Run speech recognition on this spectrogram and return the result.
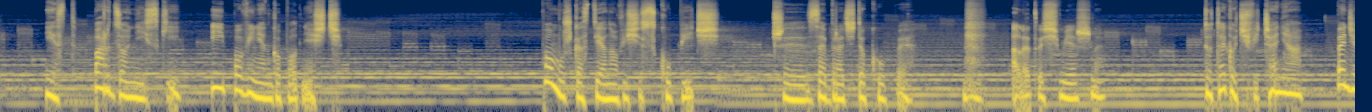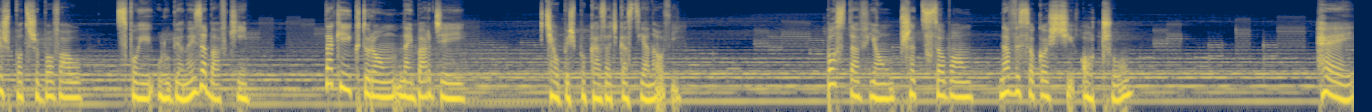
jest bardzo niski i powinien go podnieść. Pomóż Gastianowi się skupić czy zebrać do kupy. Ale to śmieszne. Do tego ćwiczenia będziesz potrzebował swojej ulubionej zabawki, takiej, którą najbardziej chciałbyś pokazać Gastianowi. Postaw ją przed sobą na wysokości oczu. Hej,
